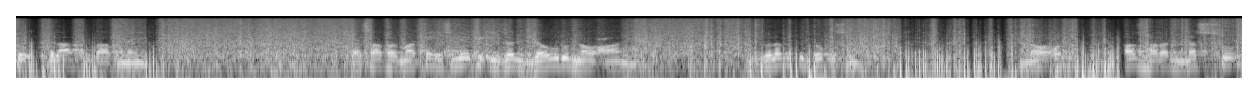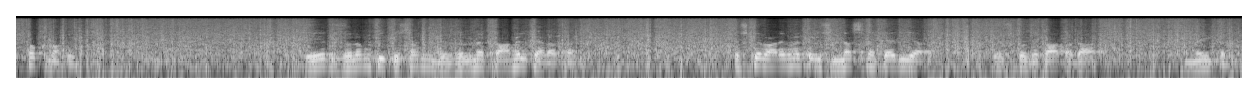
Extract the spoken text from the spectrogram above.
کوئی اختلاف کی بات نہیں۔ ایسا فرماتے ہیں، اس لیے کہ عزل جور نوعان۔ ظلم کی دو قسم نو اظہر نسو حکم ہو ایک ظلم کی قسم جو ظلم کامل کہلاتا ہے۔ اس کے بارے میں تو اس نس نے کہہ دیا کہ اس کو زکوٰۃ ادا نہیں کرے۔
